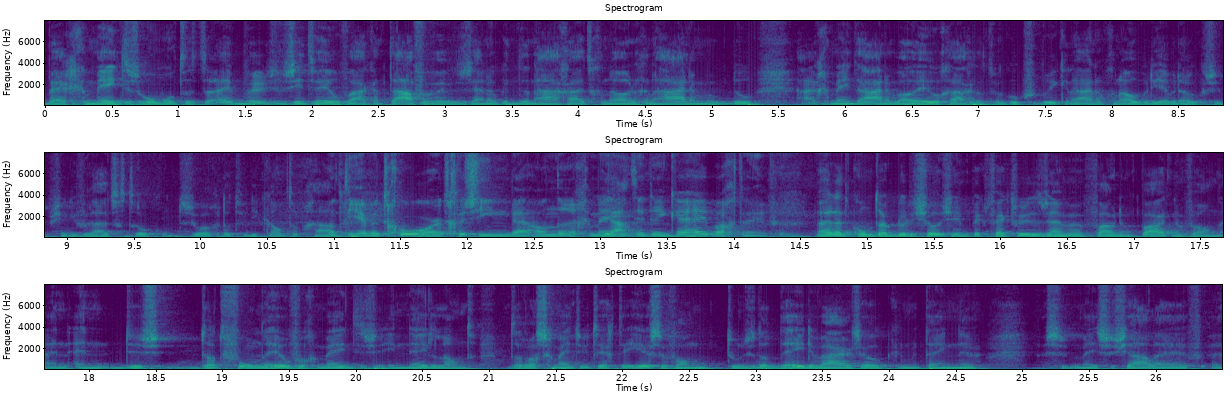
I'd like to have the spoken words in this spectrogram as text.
bij gemeentes rommelt het. Eh, we zitten heel vaak aan tafel. We zijn ook in Den Haag uitgenodigd, in Haarlem. Ik bedoel, de gemeente Haarlem wil heel graag dat we een koekfabriek in Haarlem gaan openen. Die hebben daar ook een subsidie voor uitgetrokken om te zorgen dat we die kant op gaan. Want die hebben het gehoord, gezien bij andere gemeenten. Ja. Denken, hé, hey, wacht even. Nou, dat komt ook door de Social Impact Factory. Daar zijn we een founding partner van. En, en dus dat vonden heel veel gemeentes in Nederland. Dat was gemeente Utrecht de eerste van. Toen ze dat deden, waren ze ook meteen... De meest sociale uh,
